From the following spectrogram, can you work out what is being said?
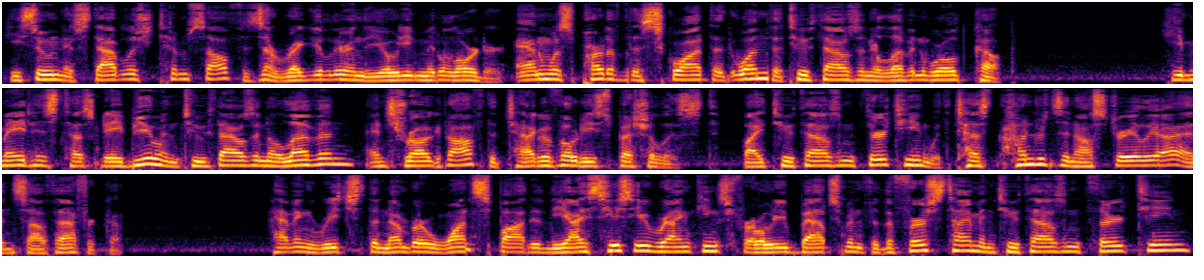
he soon established himself as a regular in the ODI middle order and was part of the squad that won the 2011 World Cup. He made his Test debut in 2011 and shrugged off the tag of ODI specialist by 2013 with Test hundreds in Australia and South Africa. Having reached the number one spot in the ICC rankings for ODI batsmen for the first time in 2013,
